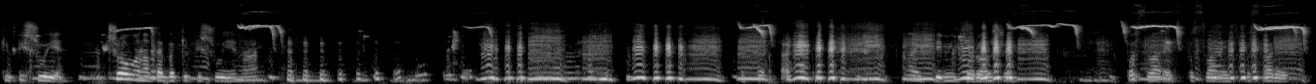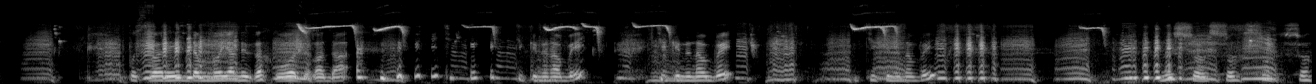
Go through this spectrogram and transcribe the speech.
кипішує? Що вона в тебе кипішує, га? Ай, ти мій хороший. Посварись, посварись, посварись. Посварись, давно я не заходила, да? Тільки не набий, тільки не набий, тільки не набий. Ну що, що, що, що?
